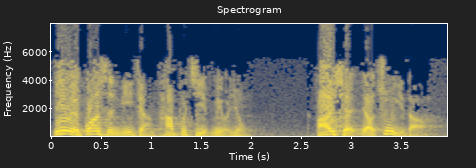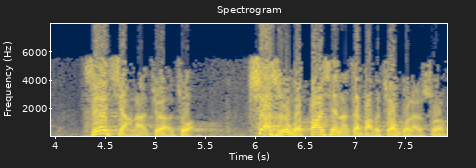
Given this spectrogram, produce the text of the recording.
因为光是你讲他不记没有用，而且要注意到，只要讲了就要做，下次如果发现了再把他叫过来说，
